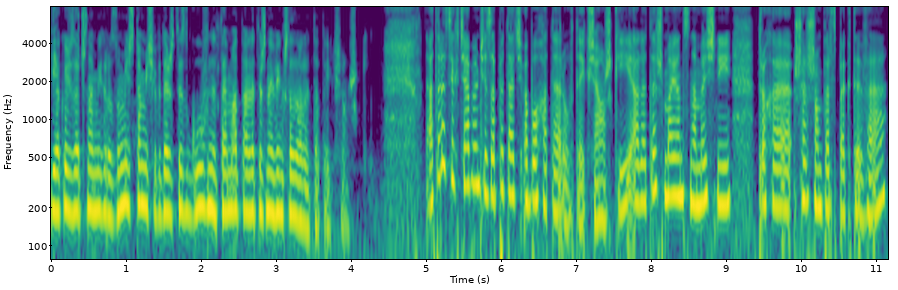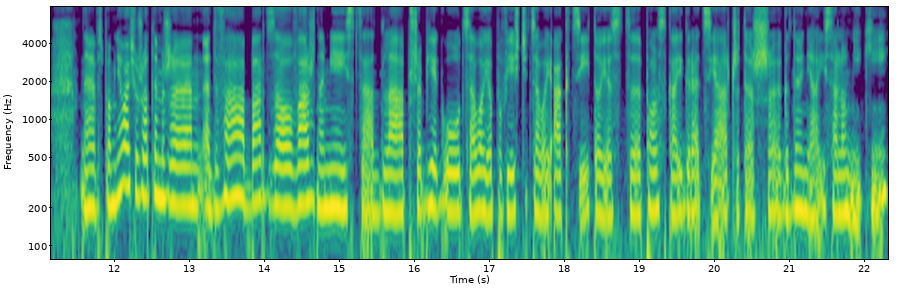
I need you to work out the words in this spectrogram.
i jakoś zaczynam ich rozumieć, to mi się wydaje, że to jest główny temat, ale też największa zaleta tej książki. A teraz ja chciałabym Cię zapytać o bohaterów tej książki, ale też mając na myśli trochę szerszą perspektywę. E, wspomniałaś już o tym, że dwa bardzo ważne miejsca dla przebiegu całej opowieści, całej akcji to jest Polska i Grecja, czy też Gdynia i Saloniki.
